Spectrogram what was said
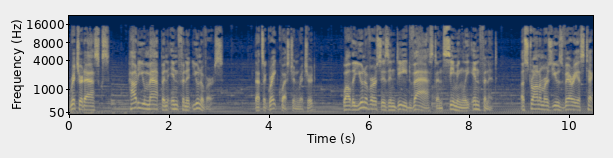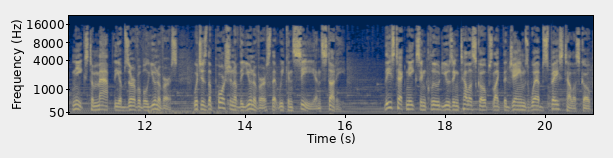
Richard asks, how do you map an infinite universe? That's a great question, Richard. While the universe is indeed vast and seemingly infinite, Astronomers use various techniques to map the observable universe, which is the portion of the universe that we can see and study. These techniques include using telescopes like the James Webb Space Telescope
